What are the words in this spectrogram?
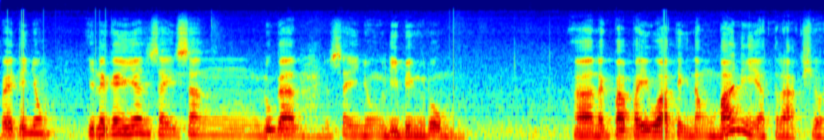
pwede nyong ilagay yan sa isang lugar, sa inyong living room. Ah, nagpapahiwatig ng money attraction.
